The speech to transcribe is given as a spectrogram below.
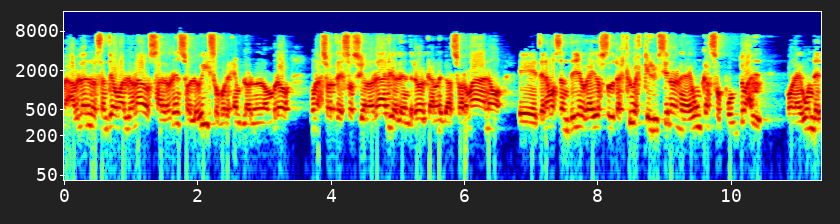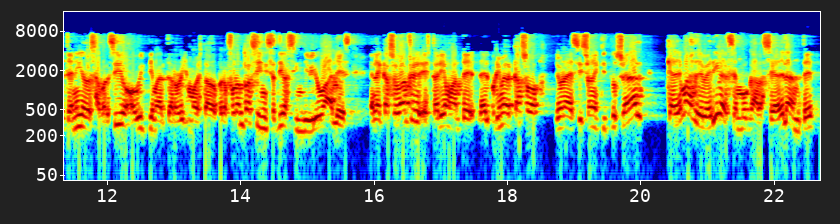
hablando de Santiago Maldonado, San Lorenzo lo hizo, por ejemplo, lo nombró una suerte de socio honorario, le entregó el carnet a su hermano. tenemos entendido que hay dos o tres clubes que lo hicieron en algún caso puntual con algún detenido desaparecido o víctima del terrorismo de Estado. Pero fueron todas iniciativas individuales. En el caso de Banfield estaríamos ante el primer caso de una decisión institucional que además debería desembocar hacia adelante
